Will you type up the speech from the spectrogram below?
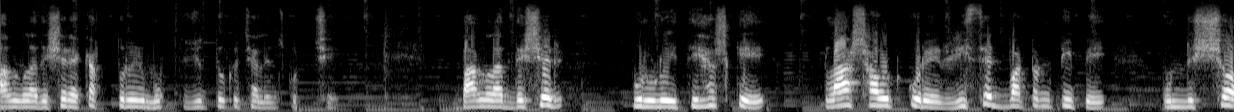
বাংলাদেশের একাত্তরের মুক্তিযুদ্ধকে চ্যালেঞ্জ করছে। বাংলাদেশের পুরনো ইতিহাসকে প্লাশ আউট করে রিসেট বাটন টিপে উনিশশো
